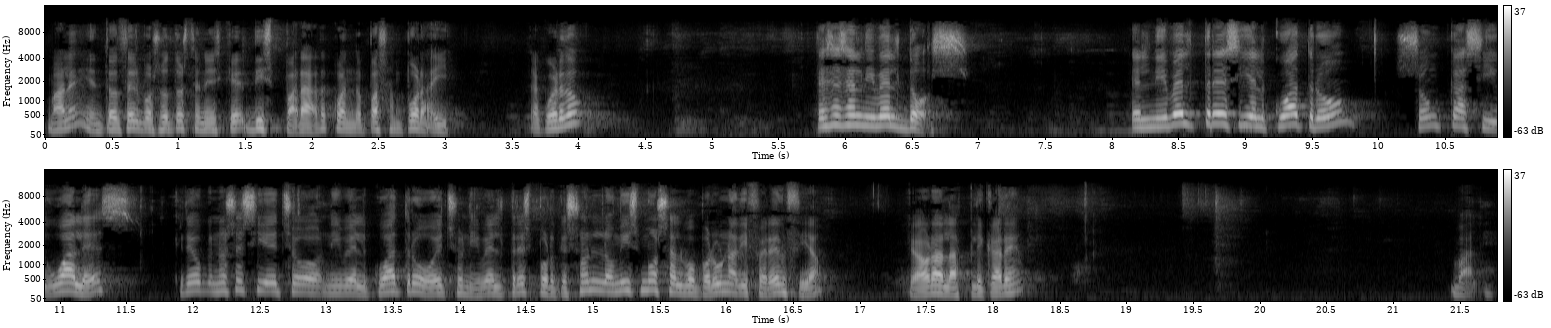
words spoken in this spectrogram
¿vale? Y entonces vosotros tenéis que disparar cuando pasan por ahí, ¿de acuerdo? Ese es el nivel 2. El nivel 3 y el 4 son casi iguales. Creo que no sé si he hecho nivel 4 o he hecho nivel 3 porque son lo mismo salvo por una diferencia, que ahora la explicaré. Vale.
